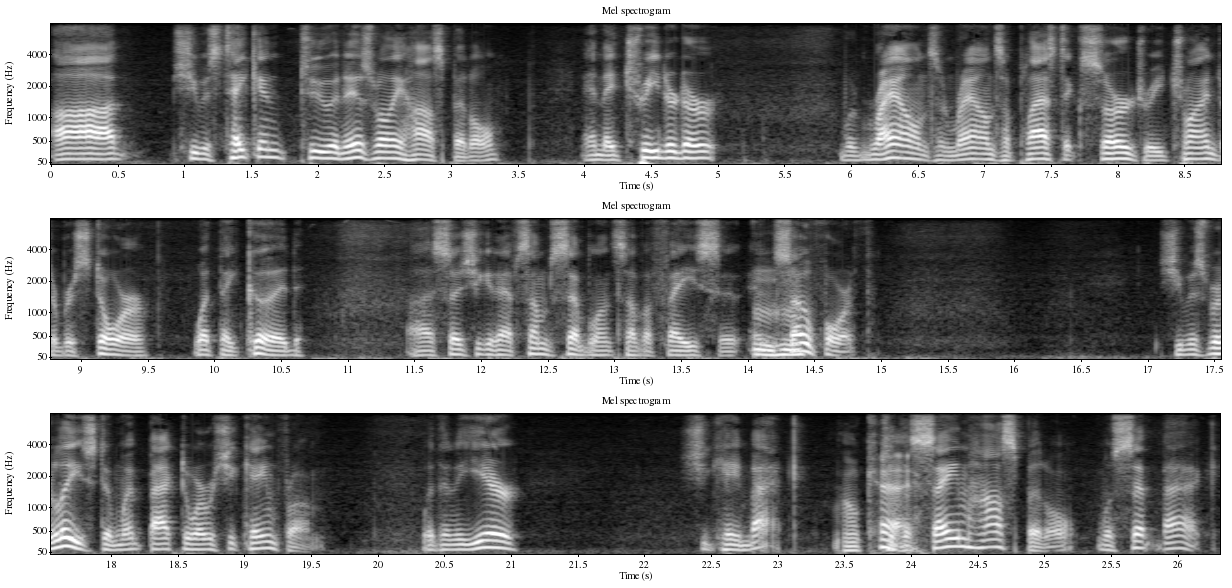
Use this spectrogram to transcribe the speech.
Uh, she was taken to an Israeli hospital and they treated her with rounds and rounds of plastic surgery trying to restore what they could uh, so she could have some semblance of a face and, mm-hmm. so forth. She was released and went back to where she came from. Within a year, she came back. Okay. To the same hospital, was sent back.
